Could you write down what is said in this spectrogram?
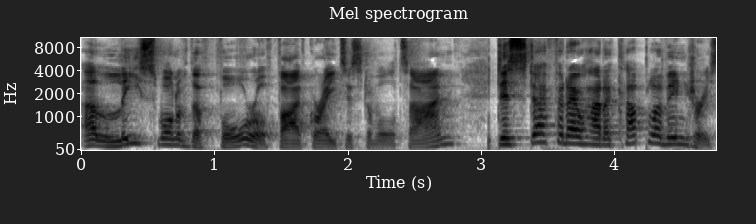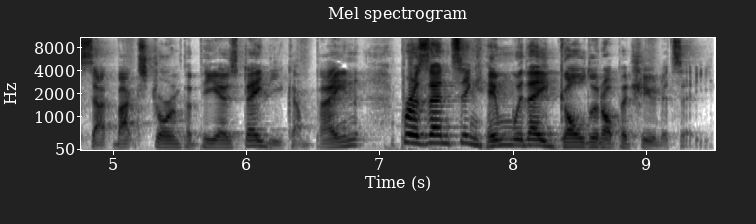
at least one of the four or five greatest of all time, Di Stefano had a couple of injury setbacks during Pepillo's debut campaign, presenting him with a golden opportunity.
